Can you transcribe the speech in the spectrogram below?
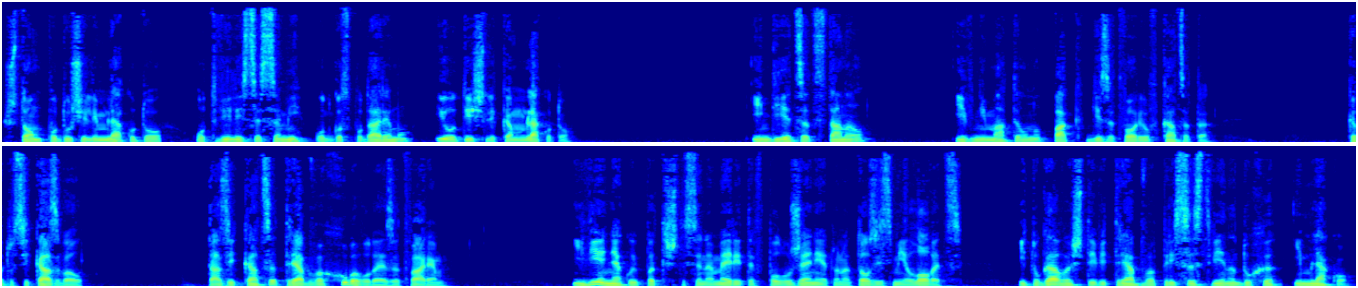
щом подушили млякото, отвили се сами от господаря му и отишли към млякото. Индиецът станал и внимателно пак ги затворил в кацата, като си казвал, тази каца трябва хубаво да я затварям. И вие някой път ще се намерите в положението на този змиеловец, и тогава ще ви трябва присъствие на духа и мляко.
